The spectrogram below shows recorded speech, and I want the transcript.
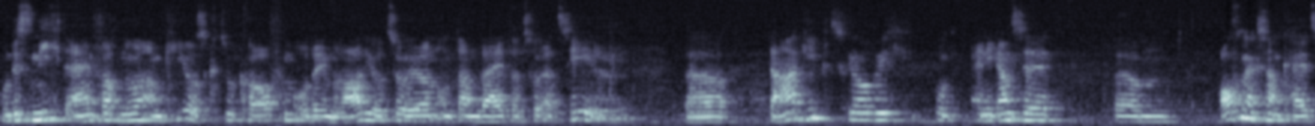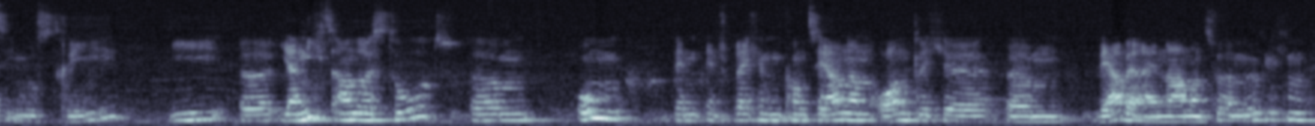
und es nicht einfach nur am Kiosk zu kaufen oder im Radio zu hören und dann weiter zu erzählen. Äh, da gibt es, glaube ich, und eine ganze ähm, Aufmerksamkeitsindustrie, die äh, ja nichts anderes tut, ähm, um den entsprechenden Konzernen ordentliche ähm, Werbeeinnahmen zu ermöglichen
